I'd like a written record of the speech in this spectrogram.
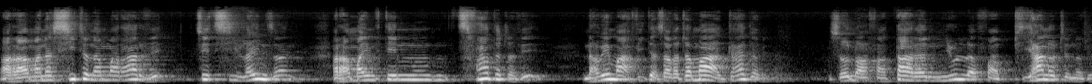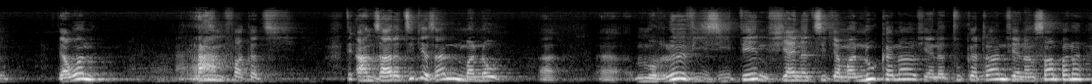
Raha manasitrana ny marary ve? Tsy hoe tsy ilaina izany. Raha mahay miteny tsy fantatra ve? Na hoe mahavita zavatra mahagaga ve? Izao no hahafantaran'ny olona fa mpianatro ianareo, Dia ahoana? Raha mifankatia, dia anjarantsika izany ny manao mi-revisiter ny fiainantsika manokana, ny fiainan-tokantrano, ny fiainan'ny sampana, ny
